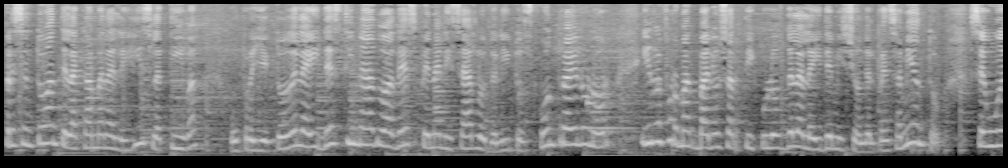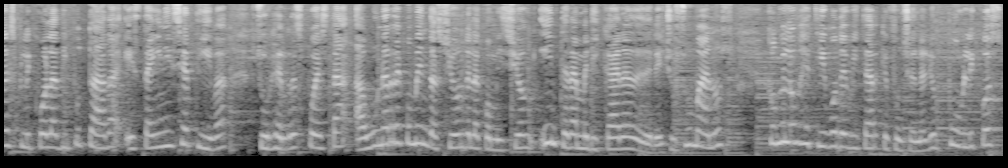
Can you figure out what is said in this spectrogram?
presentó ante la Cámara Legislativa un proyecto de ley destinado a despenalizar los delitos contra el honor y reformar varios artículos de la Ley de Emisión del Pensamiento. Según explicó la diputada, esta iniciativa surge en respuesta a una recomendación de la Comisión Interamericana de Derechos Humanos con el objetivo de evitar que funcionarios públicos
